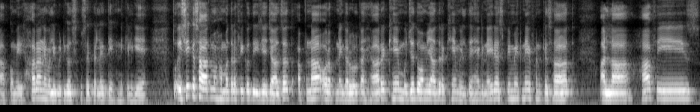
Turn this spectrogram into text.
आपको मेरी हर आने वाली वीडियो सबसे पहले देखने के लिए। तो इसी के साथ मोहम्मद रफ़ी को दीजिए इजाज़त। अपना और अपने घरवाल का ख्याल रखें, मुझे तो हम याद रखें। मिलते हैं एक नई रेसिपी में, एक नए फ़न के साथ। अल्लाह हाफिज़।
